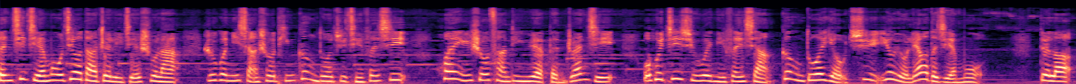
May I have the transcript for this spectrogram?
本期节目就到这里结束啦！如果你想收听更多剧情分析，欢迎收藏订阅本专辑，我会继续为你分享更多有趣又有料的节目。对了，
